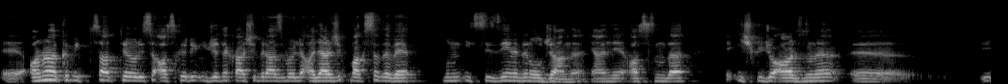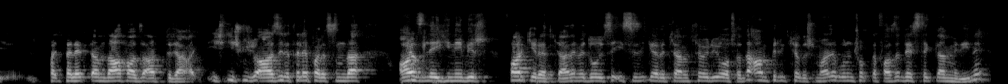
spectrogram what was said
e, ana akım iktisat teorisi asgari ücrete karşı biraz böyle alerjik baksa da ve bunun işsizliğe neden olacağını yani aslında iş gücü arzını e, talepten daha fazla arttıracağını, iş, iş gücü arzı ile talep arasında arz lehine bir fark yaratacağını ve dolayısıyla işsizlik yaratacağını söylüyor olsa da ampirik çalışmalarla bunun çok da fazla desteklenmediğini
